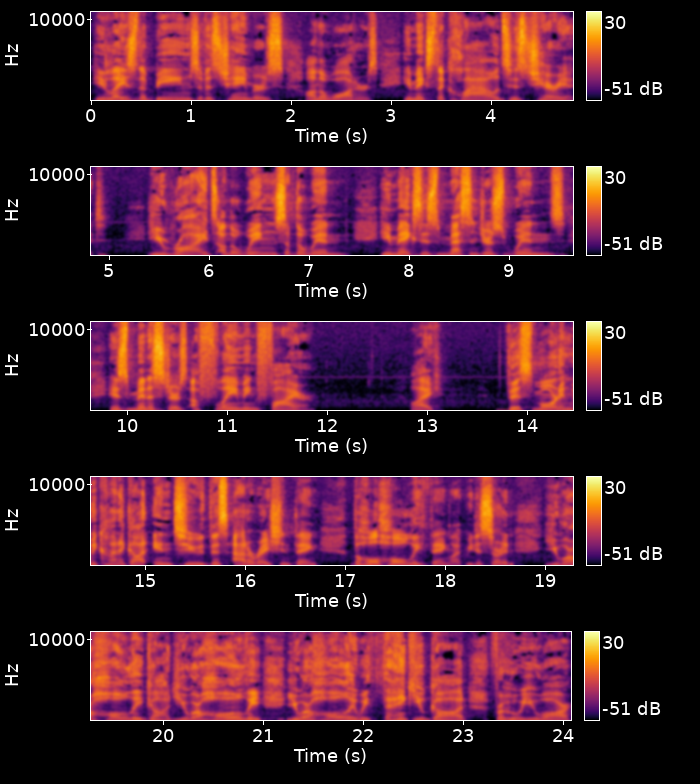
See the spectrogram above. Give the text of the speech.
He lays the beams of his chambers on the waters. He makes the clouds his chariot. He rides on the wings of the wind. He makes his messengers winds, his ministers a flaming fire. Like, this morning we kind of got into this adoration thing, the whole holy thing. Like we just started, you are holy, God. You are holy. You are holy. We thank you, God, for who you are.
